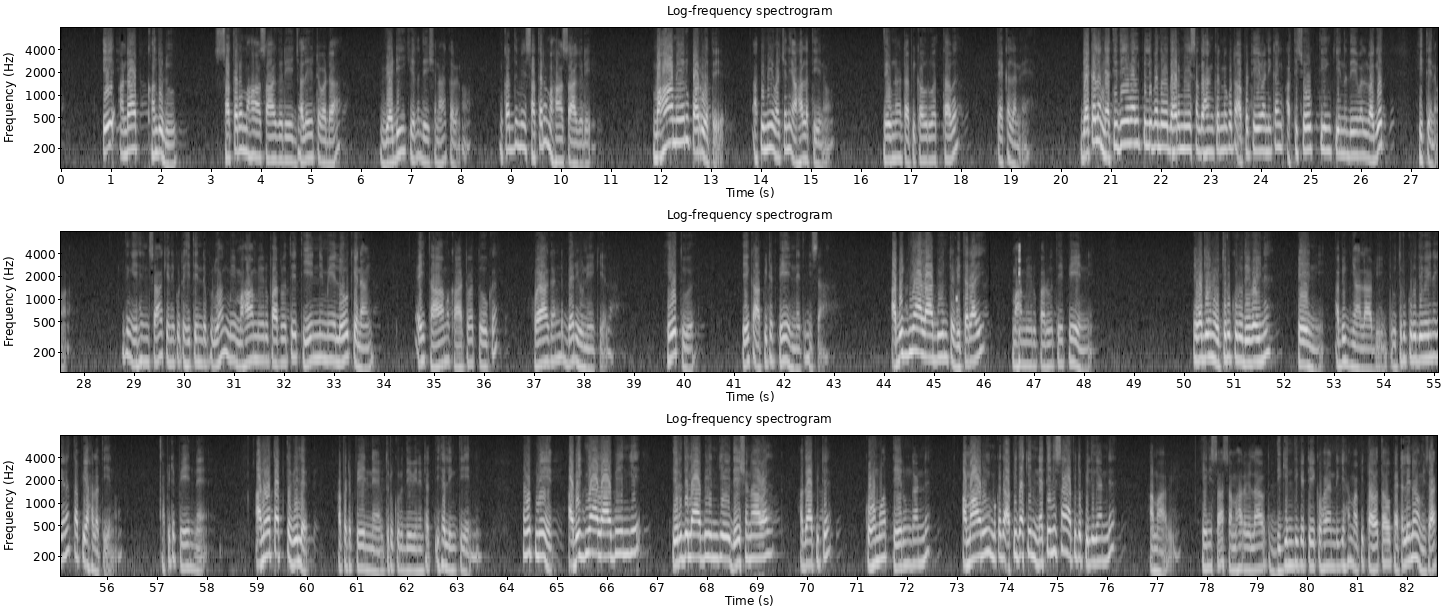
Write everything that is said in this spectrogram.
ඒ අඬා කඳුළු සතර මහා සාගරයේ ජලයට වඩා වැඩි කියලා දේශනා කරනවා. මොකද්ද මේ සතර මහා සාගරේ? මහා මේරු පර්වතය. අපි මේ වචනේ අහලා තියෙනවා. ඒ වුණාට අපි කවුරුවත් තව දැකලා නැහැ. දැකලා නැති දේවල් පිළිබඳව ධර්මයේ සඳහන් කරනකොට අපිට ඒවා නිකන් අතිශෝක්තියෙන් කියන දේවල් වගේ හිතෙනවා. ඉතින් ඒ නිසා කෙනෙකුට හිතෙන්න පුළුවන් මේ මහා මේරු පර්වතයේ තියෙන්නේ මේ ලෝකේ නම් ඇයි තාම කාටවත් ඕක හොයාගන්න බැරි වුණේ කියලා. හේතුව ඒක අපිට පේන්නේ නැති නිසා. අභිඥාලාභීන්ට විතරයි මහමේරු පර්වතේ පේන්නේ. ඒ වගේම උතුරු කුරු දිවයින පේන්නේ අභිඥාලාභීන්ට. උතුරු කුරු දිවයින ගැනත් අපි අහලා තියෙනවා. අපිට පේන්නේ අනවතප්ත විල අපිට පේන්නේ උතුරු කුරු දිවයිනටත් ඉහළින් තියෙන්නේ. නමුත් මේ අභිඥාලාභීන්ගේ 이르දිලාභීන්ගේ දේශනාවල් අද අපිට කොහොමවත් තේරුම් ගන්න අමාරුයි මොකද අපි දකින්නේ නැති නිසා අපිට පිළිගන්න අමාරුයි. ඒ නිසා සමහර වෙලාවට දිගින් දිගට ඒක හොයන්න ගියහම අපි තව තව පැටලෙනවා මිසක්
